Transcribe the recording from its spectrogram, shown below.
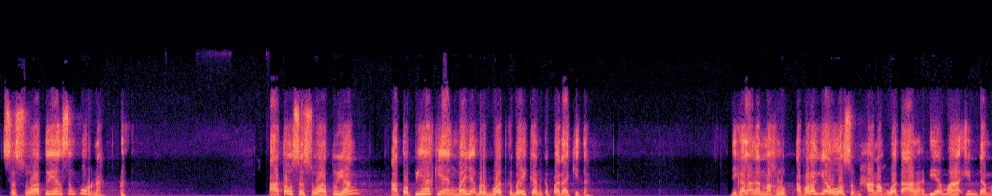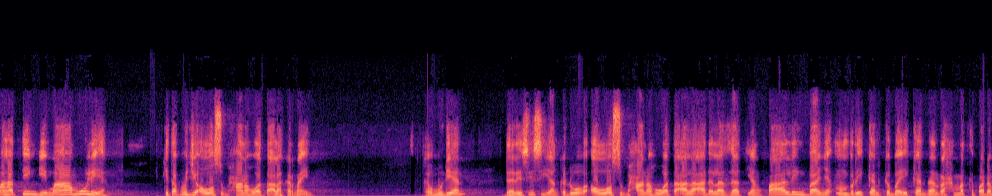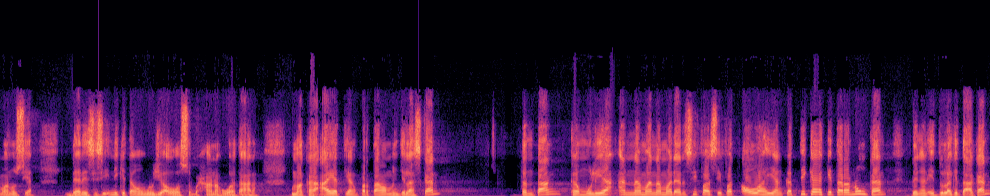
sesuatu yang sempurna. Atau sesuatu yang atau pihak yang banyak berbuat kebaikan kepada kita. Di kalangan makhluk, apalagi Allah Subhanahu wa taala, Dia Maha Indah, Maha Tinggi, Maha Mulia. Kita puji Allah Subhanahu wa taala karena ini. Kemudian dari sisi yang kedua Allah Subhanahu wa taala adalah zat yang paling banyak memberikan kebaikan dan rahmat kepada manusia. Dari sisi ini kita memuji Allah Subhanahu wa taala. Maka ayat yang pertama menjelaskan tentang kemuliaan nama-nama dan sifat-sifat Allah yang ketika kita renungkan dengan itulah kita akan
